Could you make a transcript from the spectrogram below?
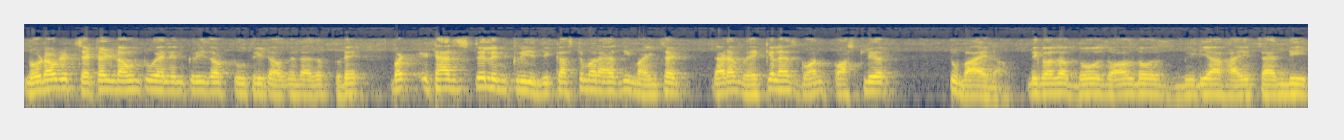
No doubt it settled down to an increase of two, three thousand as of today, but it has still increased. The customer has the mindset that a vehicle has gone costlier to buy now because of those all those media hypes and the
